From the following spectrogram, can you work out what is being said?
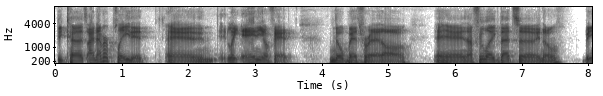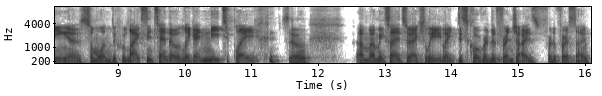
because I never played it and like any of it, no Metroid at all. And I feel like that's uh you know being uh, someone who likes Nintendo, like I need to play. so I'm I'm excited to actually like discover the franchise for the first time.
